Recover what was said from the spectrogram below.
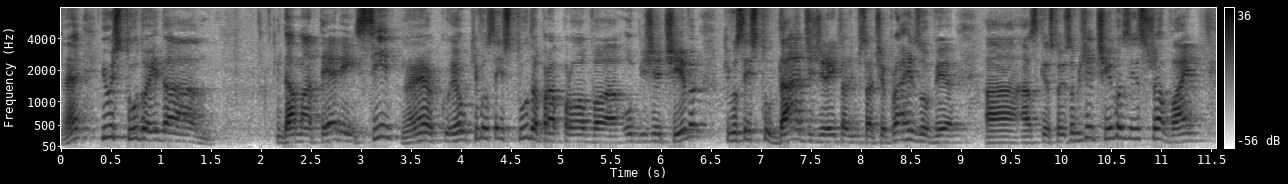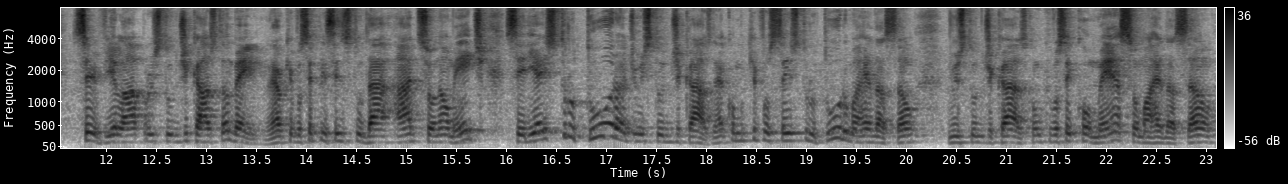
Né? E o estudo aí da da matéria em si, né, é o que você estuda para a prova objetiva, o que você estudar de direito administrativo para resolver a, as questões objetivas, e isso já vai servir lá para o estudo de caso também. Né? O que você precisa estudar adicionalmente seria a estrutura de um estudo de caso, né? como que você estrutura uma redação de um estudo de caso, como que você começa uma redação,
